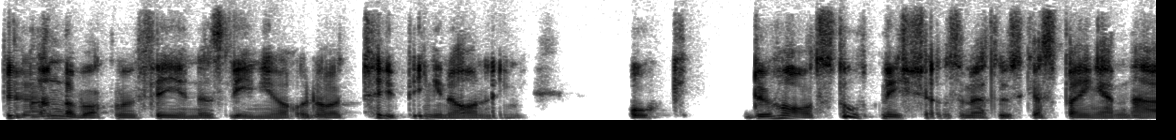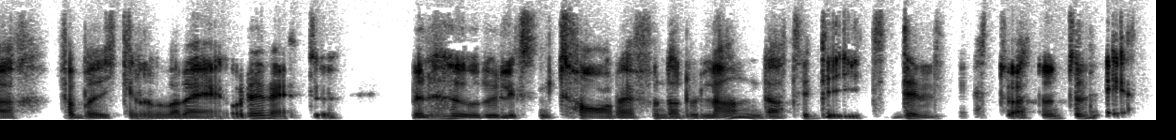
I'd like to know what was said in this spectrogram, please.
du landar bakom fiendens linjer och du har typ ingen aning. Och du har ett stort mission som är att du ska spränga den här fabriken eller vad det är och det vet du. Men hur du liksom tar dig från där du landar till dit, det vet du att du inte vet.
